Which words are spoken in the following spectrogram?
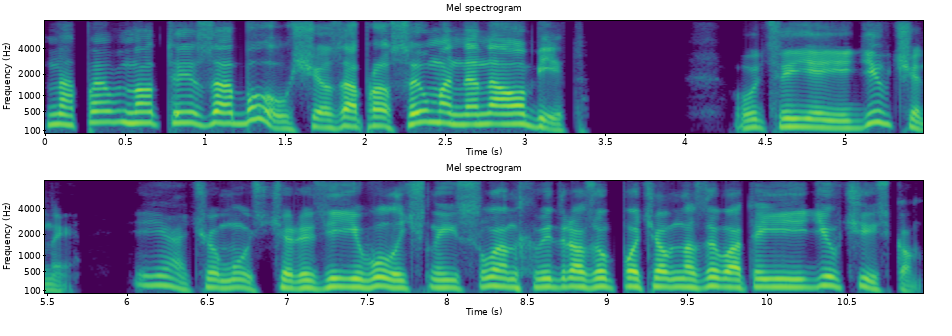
Напевно, ти забув, що запросив мене на обід. У цієї дівчини я чомусь через її вуличний сленг відразу почав називати її дівчиськом.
